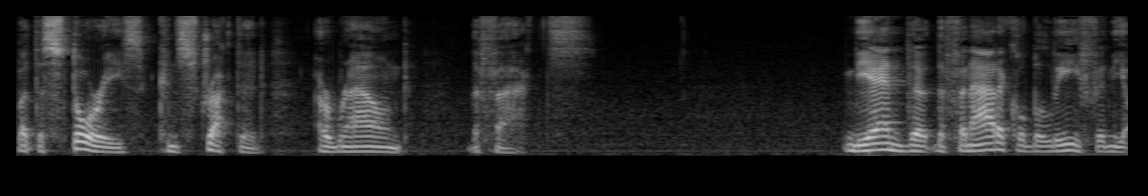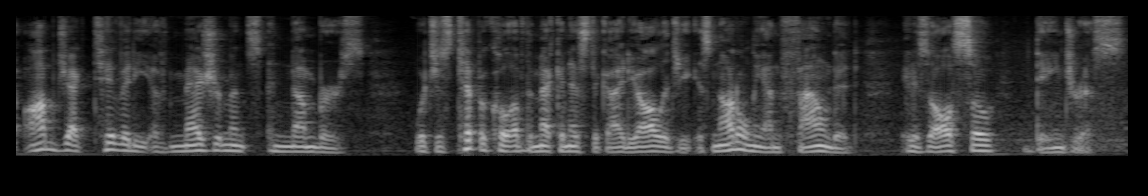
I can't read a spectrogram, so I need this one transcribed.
but the stories constructed around the facts. In the end, the, the fanatical belief in the objectivity of measurements and numbers, which is typical of the mechanistic ideology, is not only unfounded, it is also dangerous.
